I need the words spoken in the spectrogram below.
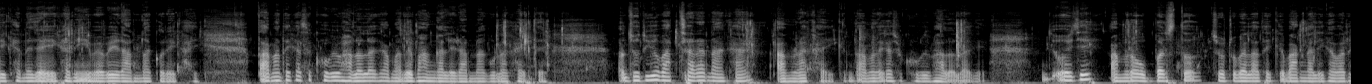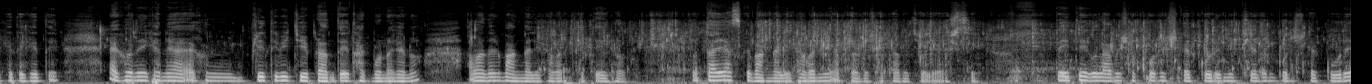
যেখানে যাই এখানে এভাবে রান্না করে খাই। তা আমাদের কাছে খুবই ভালো লাগে আমাদের বাঙালি রান্নাগুলো খাইতে। যদিও বাচ্চারা না খায়, আমরা খাই, কিন্তু আমাদের কাছে খুবই ভালো লাগে। ওই যে আমরা অভ্যস্ত, ছোটোবেলা থেকে বাঙালি খাবার খেতে খেতে, এখন এখানে, এখন পৃথিবীর যে প্রান্তে থাকব না কেন, আমাদের বাঙালি খাবার খেতেই হবে। তো তাই আজকে বাঙালি খাবার নিয়ে আপনাদের সাথে আমি চলে আসছি। তো এই তো এগুলো আমি সব পরিষ্কার করে নিচ্ছি, এখন পরিষ্কার করে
